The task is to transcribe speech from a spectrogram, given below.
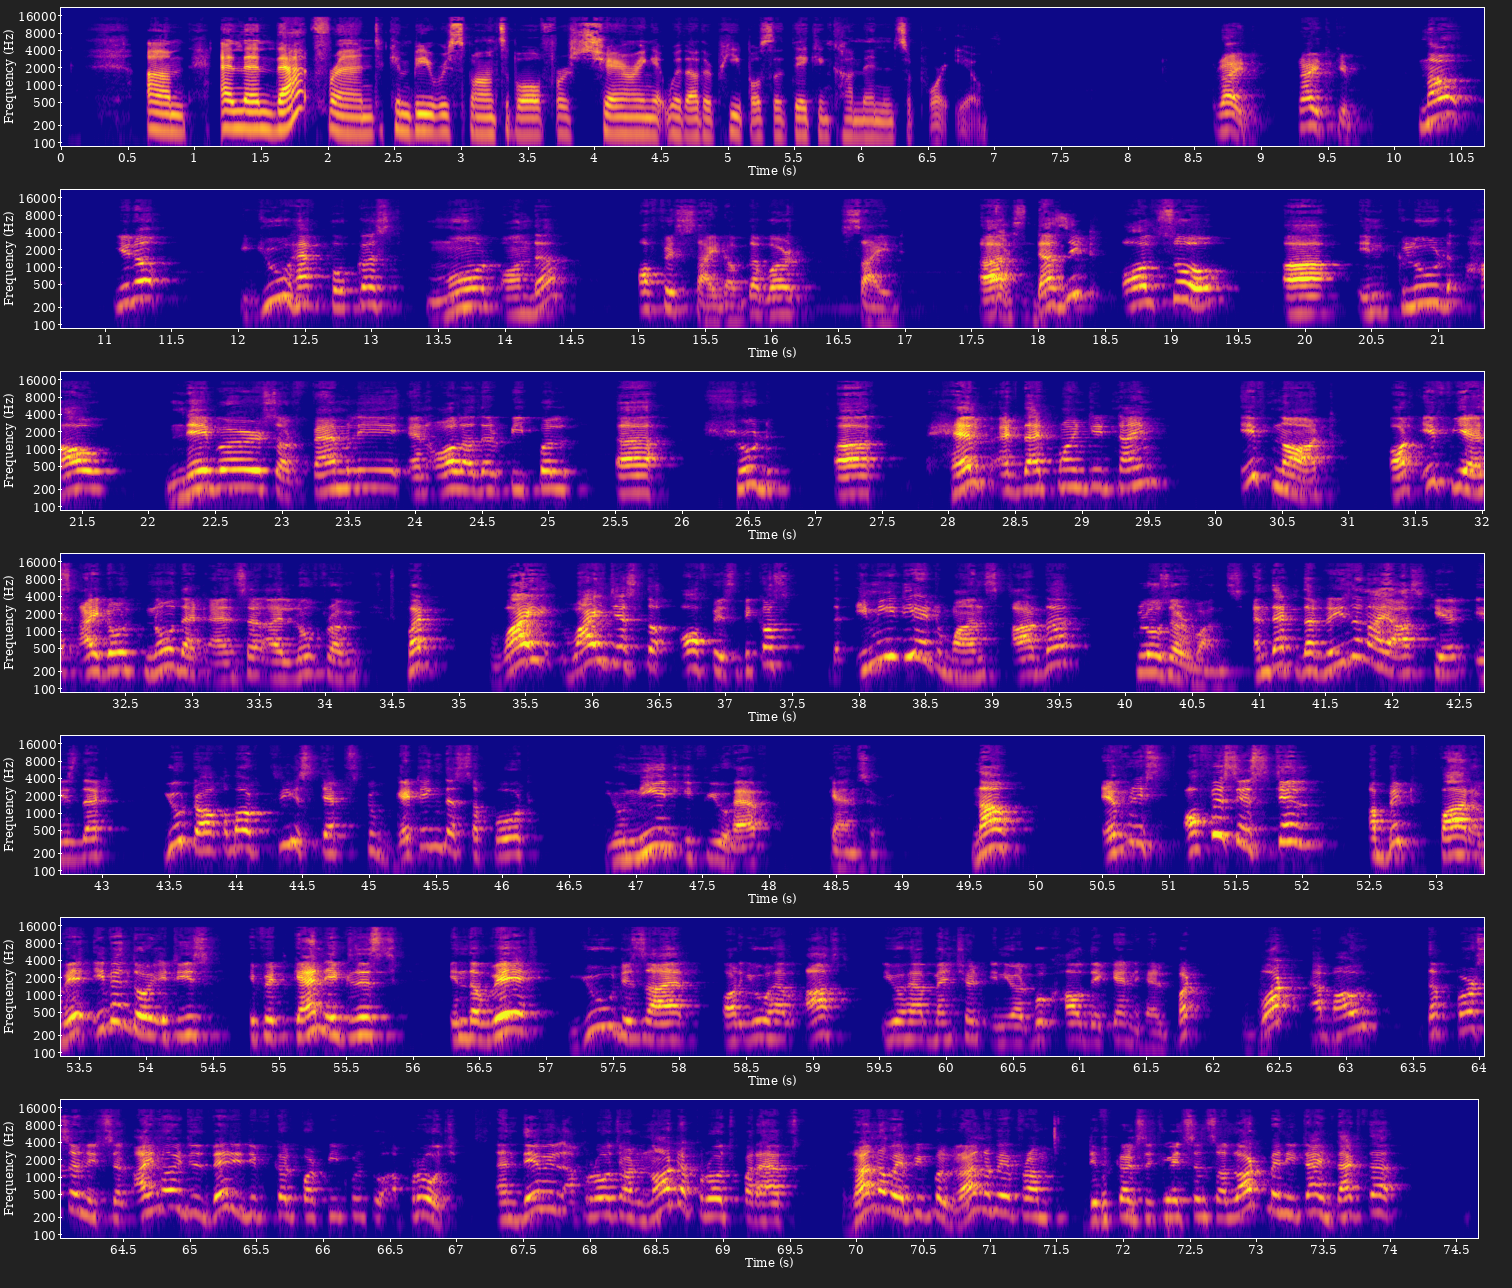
Um, and then that friend can be responsible for sharing it with other people so that they can come in and support you. Right, right, Kim. Now, you know, you have focused more on the office side, of the work side. Uh, yes. Does it also uh, include how neighbors or family and all other people uh, should uh, help at that point in time? If not, or if yes, I don't know that answer. I'll know from. But why? Why just the office? Because the immediate ones are the closer ones, and that the reason I ask here is that you talk about three steps to getting the support you need if you have cancer. Now, every office is still a bit far away, even though it is, if it can exist in the way you desire or you have asked, you have mentioned in your book how they can help. But what about the person itself? I know it is very difficult for people to approach, and they will approach or not approach perhaps run away people run away from difficult situations a lot many times. That's the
